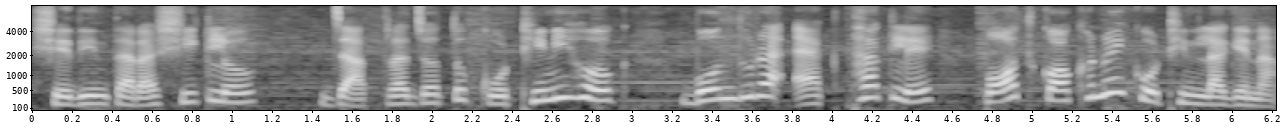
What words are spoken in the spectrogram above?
সেদিন তারা শিখল, যাত্রা যত কঠিনই হোক, বন্ধুরা এক থাকলে পথ কখনোই কঠিন লাগে না।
